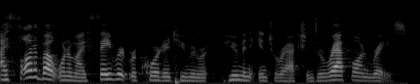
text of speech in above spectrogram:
I thought about one of my favorite recorded human, human interactions, a rap on race.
